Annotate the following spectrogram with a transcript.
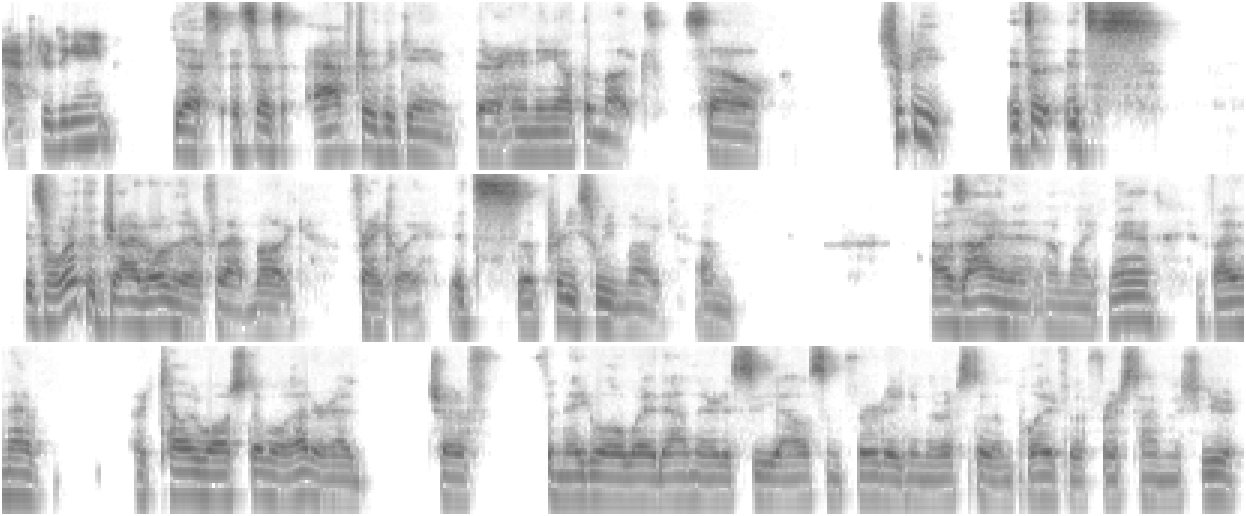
after the game. Yes, it says after the game they're handing out the mugs. So should be it's a it's it's worth a drive over there for that mug. Frankly, it's a pretty sweet mug. Um, I was eyeing it. I'm like, man, if I didn't have a Kelly Walsh doubleheader, I'd try to finagle a way down there to see Allyson Fertig and the rest of them play for the first time this year.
